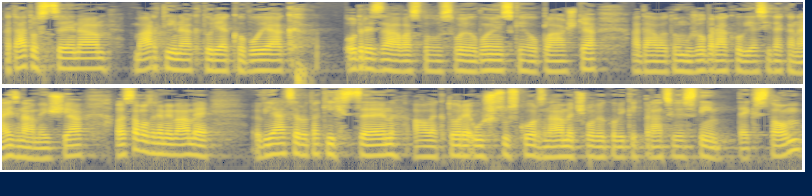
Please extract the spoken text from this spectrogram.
A táto scéna Martina, ktorý ako vojak odrezáva z toho svojho vojenského plášťa a dáva tomu žobrákovi asi taká najznámejšia. Ale samozrejme máme viacero takých scén, ale ktoré už sú skôr známe človekovi, keď pracuje s tým textom.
